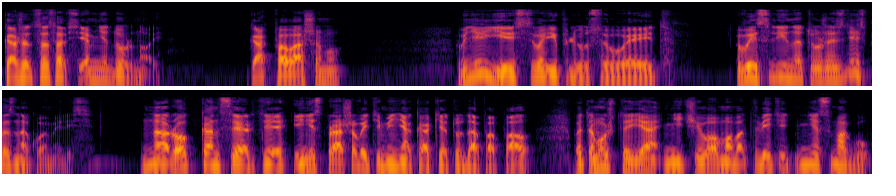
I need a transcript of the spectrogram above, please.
кажется, совсем не дурной. Как по-вашему? В ней есть свои плюсы, Уэйт. Вы с Линет уже здесь познакомились? На рок-концерте, и не спрашивайте меня, как я туда попал, потому что я ничего вам ответить не смогу.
